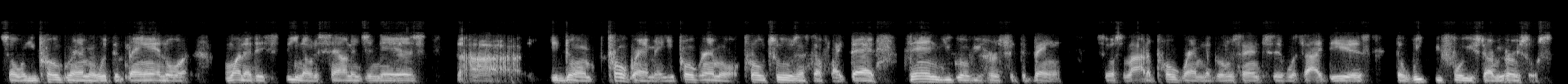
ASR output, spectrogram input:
So when you programming with the band or one of the you know the sound engineers, uh, you're doing programming. you're programming on Pro Tools and stuff like that. Then you go rehearse with the band. So it's a lot of programming that goes into with ideas the week before you start rehearsals.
